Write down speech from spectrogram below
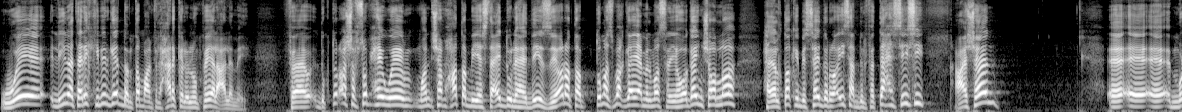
ولينا تاريخ كبير جدا طبعا في الحركة الأولمبية العالمية. فدكتور أشرف صبحي ومهندس هشام حطب بيستعدوا لهذه الزيارة. طب توماس باخ جاي يعمل مصر إيه هو جاي إن شاء الله هيلتقي بالسيد الرئيس عبد الفتاح السيسي عشان آه، آه، آه،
